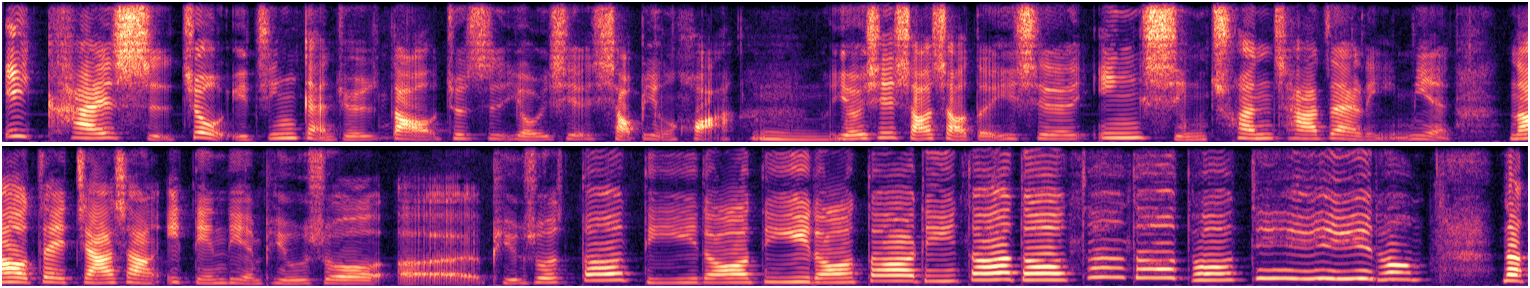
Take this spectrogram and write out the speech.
一开始就已经感觉到，就是有一些小变化，嗯，有一些小小的一些音型穿插在里面，然后再加上一点点，比如说，呃，比如说哒滴哒滴哒哒滴哒哒哒哒滴哒，那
